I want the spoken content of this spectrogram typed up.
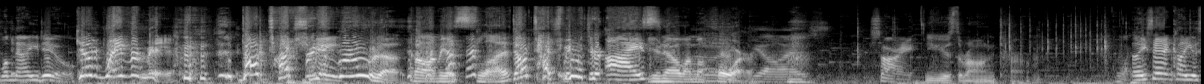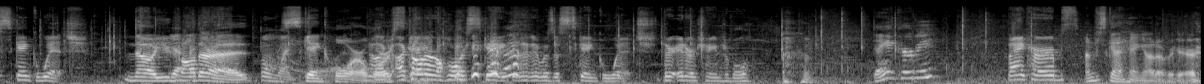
Well, now you do. Get away from me! Don't touch me! Rude! Calling me a slut. Don't touch me with your eyes. You know I'm a whore. Oh, Guys. Sorry. You used the wrong term. At least I didn't call you a skank witch. No, you Yeah. called her a Oh my skank God. whore. A No, horse I, I called her a skank. horse skank, and then it was a skank witch. They're interchangeable. Dang it, Kirby. Bye, Curbs. I'm just gonna hang out over here.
